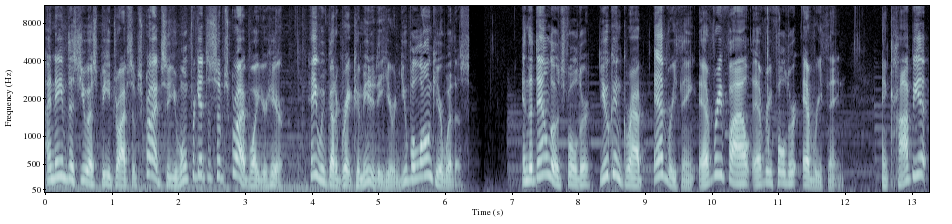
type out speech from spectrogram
I named this USB drive subscribe so you won't forget to subscribe while you're here. Hey, we've got a great community here and you belong here with us. In the downloads folder, you can grab everything, every file, every folder, everything, and copy it,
